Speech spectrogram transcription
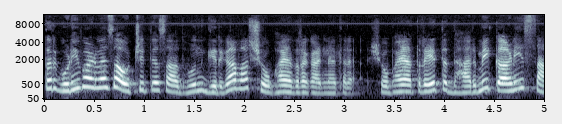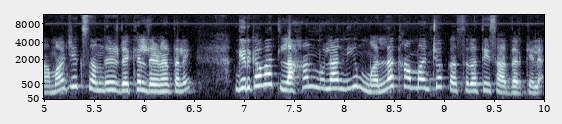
तर गुढीपाडव्याचं औचित्य साधून गिरगावात शोभायात्रा काढण्यात आल्या. शोभायात्रेत धार्मिक आणि सामाजिक संदेश देखील देण्यात आले. गिरगावात लहान मुलांनी मल्लखांबांच्या कसरती सादर केल्या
